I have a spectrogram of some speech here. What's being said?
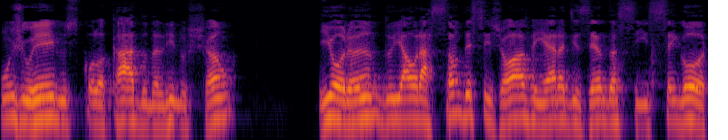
com os joelhos colocados ali no chão e orando, e a oração desse jovem era dizendo assim: Senhor,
